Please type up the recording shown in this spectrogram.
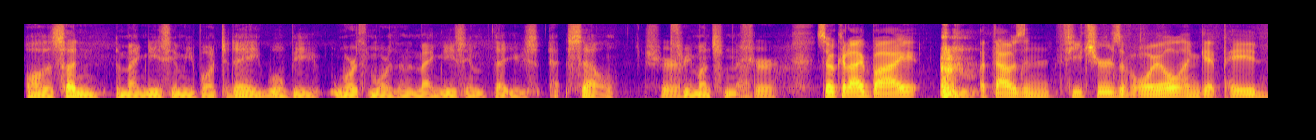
All of a sudden, the magnesium you bought today will be worth more than the magnesium that you s- sell Sure, three months from now. sure. So, could I buy a thousand futures of oil and get paid,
